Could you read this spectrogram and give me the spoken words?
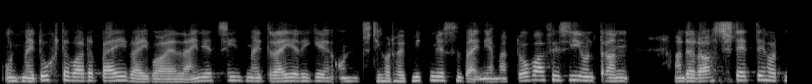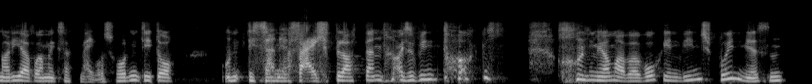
Und meine Tochter war dabei, weil ich war alleinerziehend, meine Dreijährige, und die hat halt mit müssen, weil niemand da war für sie. Und dann an der Raststätte hat Maria auf einmal gesagt, Mei, was hatten die da? Und das sind ja Feichplatten, also Windbacken. Und wir haben aber eine Woche in Wien spielen müssen.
